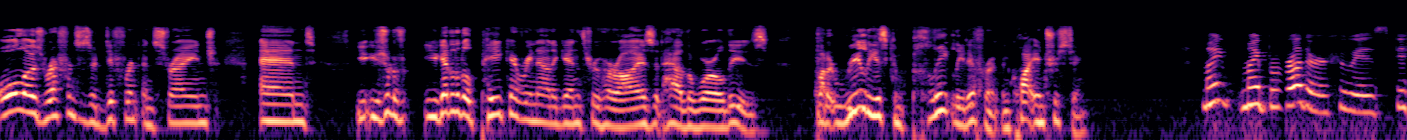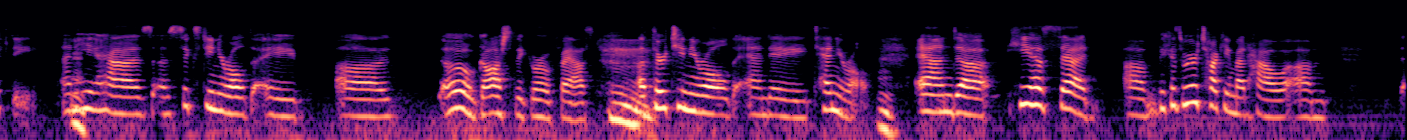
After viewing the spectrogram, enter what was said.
all those references are different and strange, and you, you, sort of you get a little peek every now and again through her eyes at how the world is, but it really is completely different and quite interesting. My my brother, who is fifty, and mm. he has a sixteen-year-old, a uh, oh gosh, they grow fast, mm. a thirteen-year-old and a ten-year-old, mm. and uh, he has said um, because we were talking about how um,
